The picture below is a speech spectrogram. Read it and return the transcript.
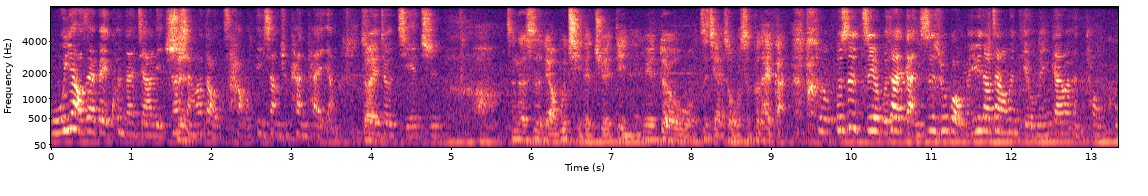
不要再被困在家里，他想要到草地上去看太阳，所以就截肢。啊，真的是了不起的决定呢。因为对我自己来说，我是不太敢。就不是只有不太敢，是如果我们遇到这样的问题，我们应该会很痛苦。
